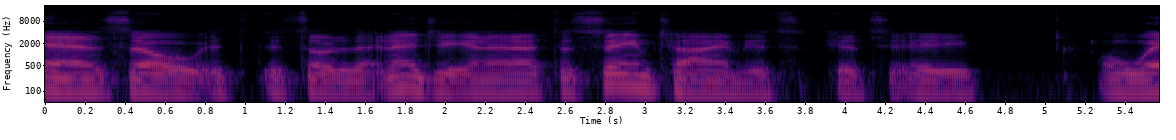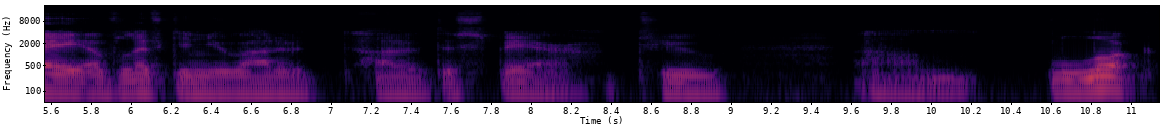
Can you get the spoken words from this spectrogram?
And so it's it's sort of that energy, and at the same time, it's it's a a way of lifting you out of out of despair to um, look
